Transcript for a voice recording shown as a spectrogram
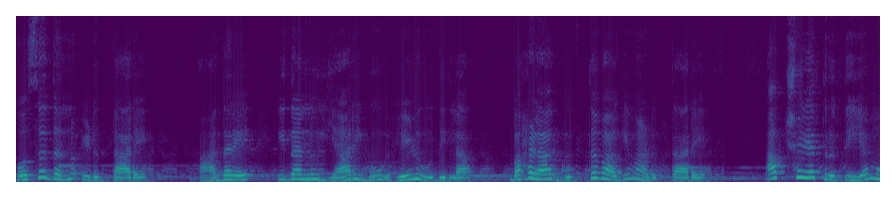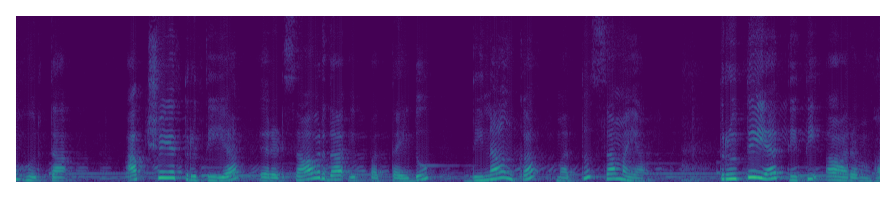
ಹೊಸದನ್ನು ಇಡುತ್ತಾರೆ. ಆದರೆ ಇದನ್ನು ಯಾರಿಗೂ ಹೇಳುವುದಿಲ್ಲ. ಬಹಳ ಗುಪ್ತವಾಗಿ ಮಾಡುತ್ತಾರೆ. ಅಕ್ಷಯ ತೃತೀಯ ಮುಹೂರ್ತ. ಅಕ್ಷಯ ತೃತೀಯ ಎರಡು ಸಾವಿರದ ಇಪ್ಪತ್ತೈದು, ದಿನಾಂಕ ಮತ್ತು ಸಮಯ. ತೃತೀಯ ತಿಥಿ ಆರಂಭ.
